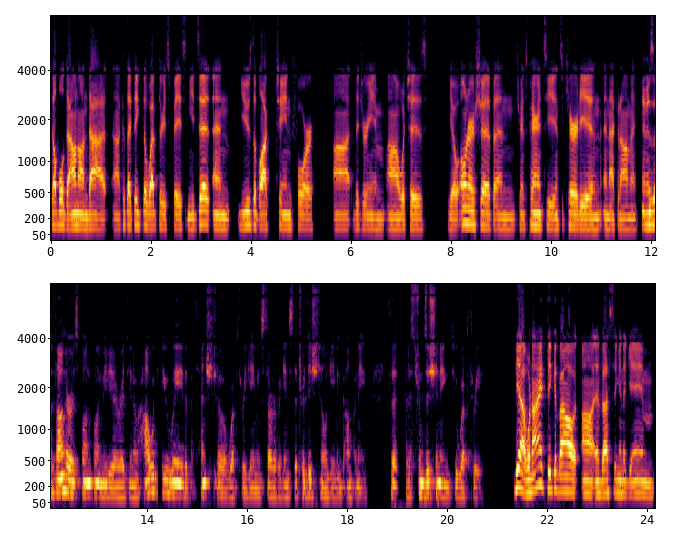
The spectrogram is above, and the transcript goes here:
double down on that because uh, I think the Web3 space needs it and use the blockchain for uh, the dream, uh, which is you know ownership and transparency and security and, and economic. And as a founder of spawn point media right you know how would you weigh the potential of web3 gaming startup against the traditional gaming company that is transitioning to web3 yeah when i think about uh, investing in a game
